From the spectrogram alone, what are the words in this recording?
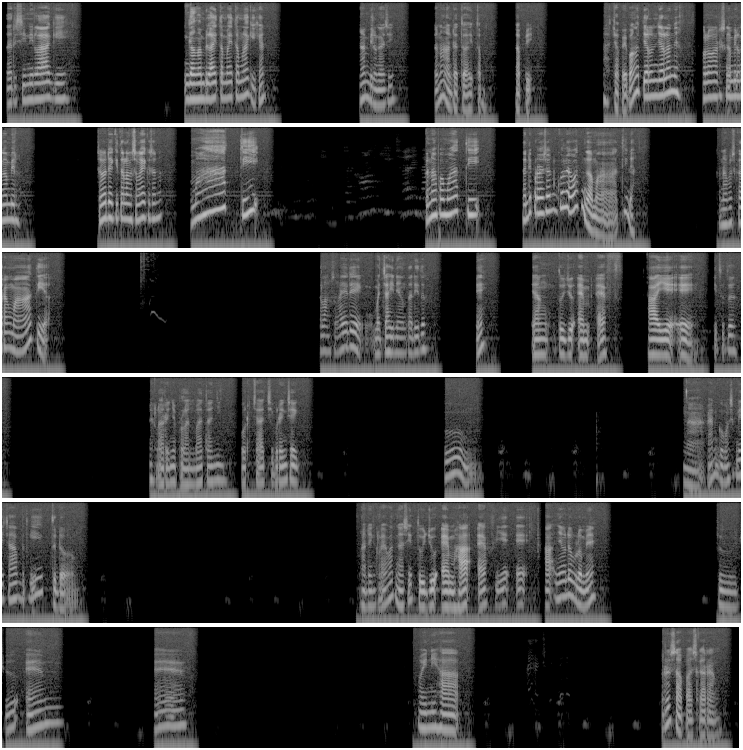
Dari sini lagi. Nggak ngambil item-item lagi kan? Ngambil nggak sih? Karena ada tuh item Tapi ah, Capek banget jalan-jalannya Kalau harus ngambil-ngambil Coba deh kita langsung aja ke sana Mati Kenapa mati? Tadi perasaan gue lewat nggak mati dah. Kenapa sekarang mati ya? Langsung aja deh mecahin yang tadi tuh. Eh? Yang 7MF HYE itu tuh. Eh larinya pelan banget anjing. Kurcaci brengsek. Boom. Nah kan gue masuk dia cabut gitu dong. Ada yang kelewat nggak sih? 7 MH F Y E A nya udah belum ya? 7 M F Oh ini H Terus apa sekarang?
